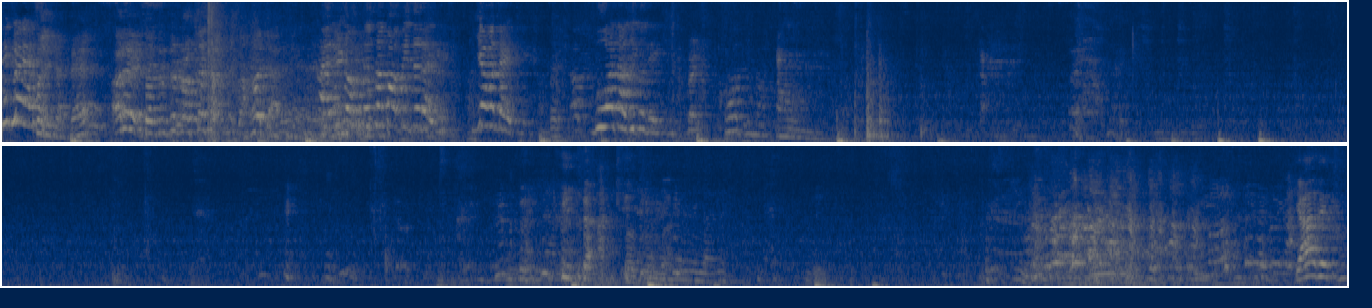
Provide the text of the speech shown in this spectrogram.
निकलो यहाँ चले से जाते हैं। अरे डॉक्टर डॉक्टर साहब कहाँ जा रहे हैं? अरे डॉक्टर साहब आप इधर आइए। यहाँ बैठिए अब बुआ दादी को देखिए बहुत बीमार क्या देखूँ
